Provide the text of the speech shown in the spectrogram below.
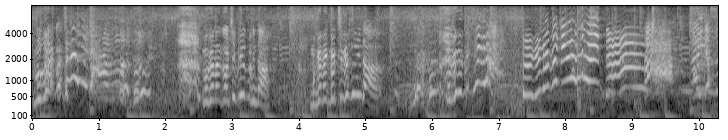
무궁화 꽃이 피었습니다. 무궁화 꽃이 피었습니다. 무궁화 꽃이 피었습니다. 무궁화 꽃이 피었습니다. 무궁화 꽃이 피었습니다. 아 이겼어.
